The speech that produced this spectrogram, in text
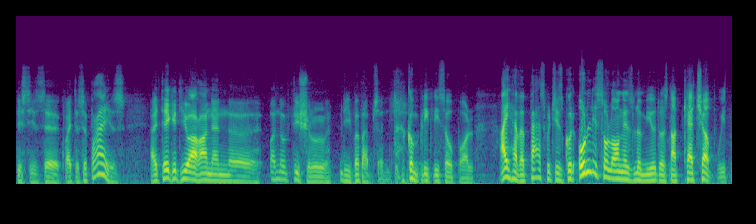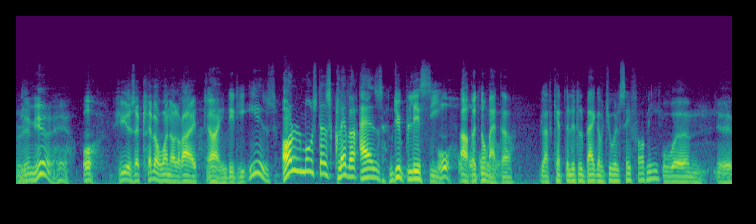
this is uh, quite a surprise. I take it you are on an uh, unofficial leave of absence. Completely so, Paul. I have a pass which is good only so long as Lemieux does not catch up with me. Lemieux? Oh, he is a clever one, all right. Ah, indeed he is. Almost as clever as Duplessis. Oh, ah, oh, but no oh. matter. You have kept the little bag of jewels safe for me? Oh, um, uh,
